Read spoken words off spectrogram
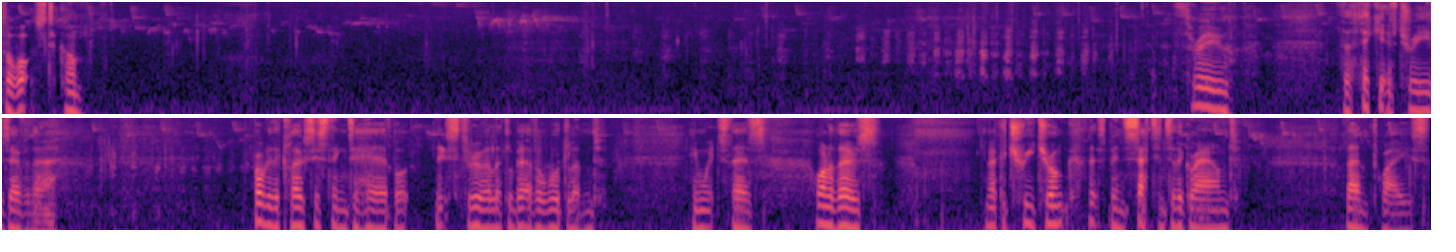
for what's to come. through the thicket of trees over there. Probably the closest thing to here, but it's through a little bit of a woodland in which there's one of those know, like a tree trunk that's been set into the ground lengthways,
